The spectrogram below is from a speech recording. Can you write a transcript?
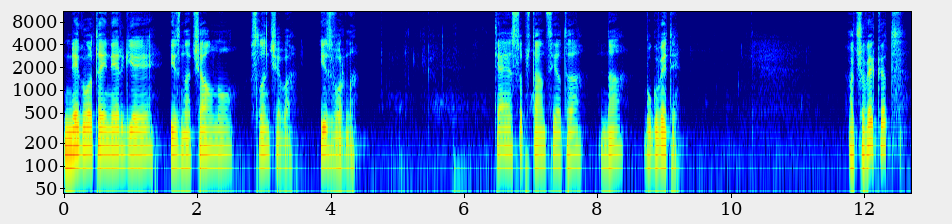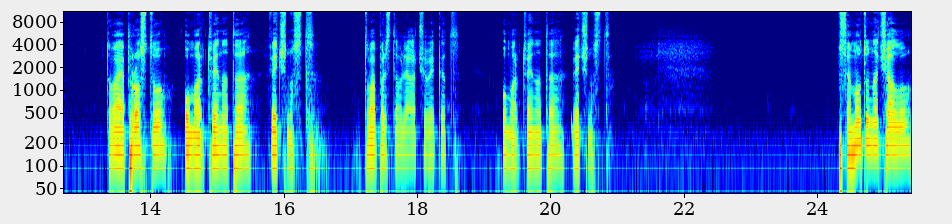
Неговата енергия е изначално слънчева, изворна. Тя е субстанцията на боговете. А човекът, това е просто умъртвената вечност. Това представлява човекът умъртвената вечност. В самото начало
